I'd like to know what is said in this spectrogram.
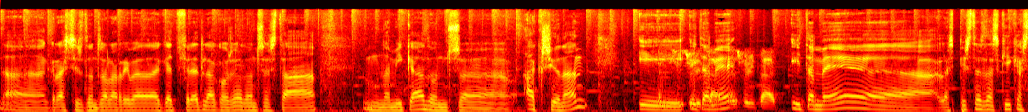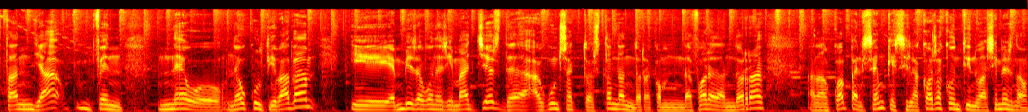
Eh, gràcies doncs, a l'arribada d'aquest fred, la cosa doncs, està una mica doncs, eh, accionant i, veritat, i també, és veritat. i també eh, les pistes d'esquí que estan ja fent neu, neu cultivada i hem vist algunes imatges d'alguns sectors, tant d'Andorra com de fora d'Andorra, en el qual pensem que si la cosa continua, si més no,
